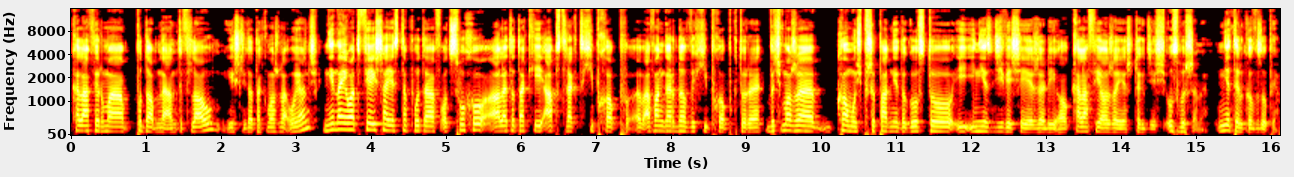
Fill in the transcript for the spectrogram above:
Kalafior ma podobne antyflow, jeśli to tak można ująć. Nie najłatwiejsza jest ta płyta w odsłuchu, ale to taki abstrakt hip-hop, awangardowy hip-hop, który być może komuś przypadnie do gustu i, i nie zdziwię się, jeżeli o Kalafiorze jeszcze gdzieś usłyszymy. Nie tylko w zupie.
